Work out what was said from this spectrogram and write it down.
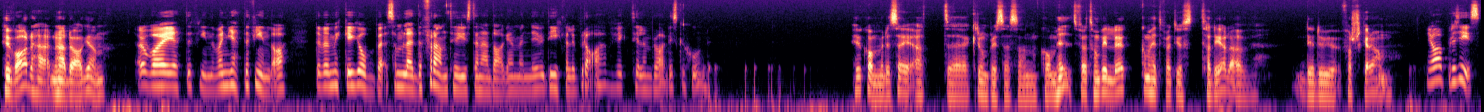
Hur var det här den här dagen? Det var jättefin. Det var en jättefin dag det var mycket jobb som ledde fram till just den här dagen, men det, det gick väldigt bra. Vi fick till en bra diskussion. Hur kommer det sig att eh, kronprinsessan kom hit? För att hon ville komma hit för att just ta del av det du forskar om. Ja, precis.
